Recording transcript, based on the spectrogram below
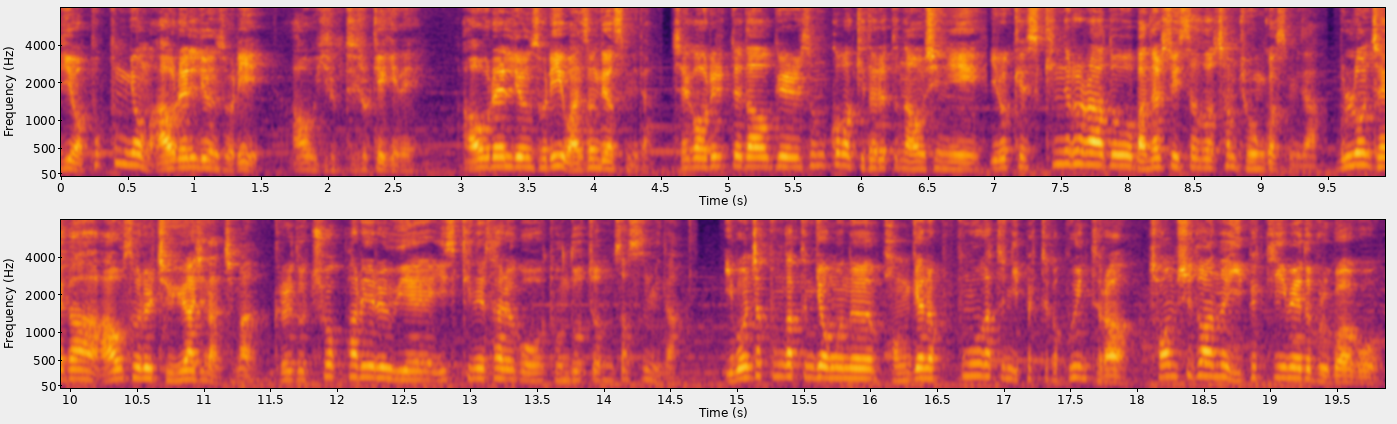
드디어 폭풍용 아우렐리온 솔이 아우 이름도 이렇게 기네 아우렐리온 솔이 완성되었습니다. 제가 어릴 때 나오길 손꼽아 기다렸던 아우솔이니 이렇게 스킨으로라도 만날 수 있어서 참 좋은 것 같습니다. 물론 제가 아우솔을 즐겨하진 않지만 그래도 추억팔이를 위해 이 스킨을 사려고 돈도 좀 썼습니다. 이번 작품 같은 경우는 번개나 폭풍우 같은 이펙트가 포인트라 처음 시도하는 이펙트임에도 불구하고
